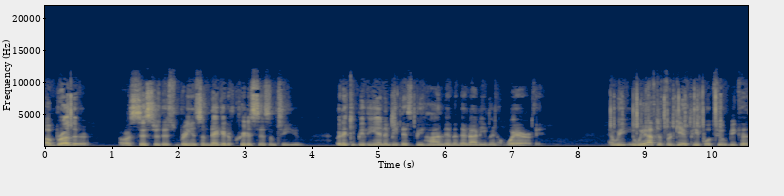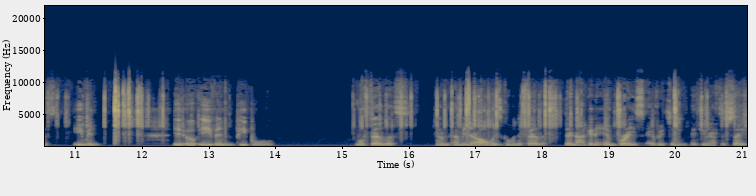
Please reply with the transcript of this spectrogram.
a brother or a sister that's bringing some negative criticism to you, but it could be the enemy that's behind them and they're not even aware of it. And we we have to forgive people too because even you know, even people will fail us. And I mean, they're always going to fail us. They're not going to embrace everything that you have to say.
